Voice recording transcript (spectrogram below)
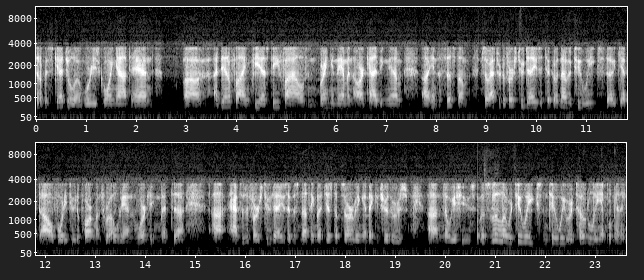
set up a schedule of where he's going out and uh, identifying PST files and bringing them and archiving them uh, in the system. So after the first two days, it took another two weeks to get all 42 departments rolled in and working. But uh, uh, after the first two days, it was nothing but just observing and making sure there was um, no issues. It was a little over two weeks until we were totally implemented.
